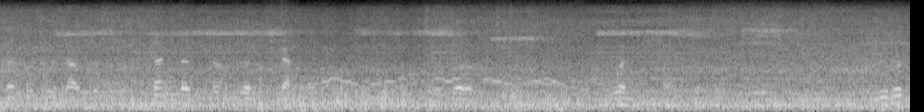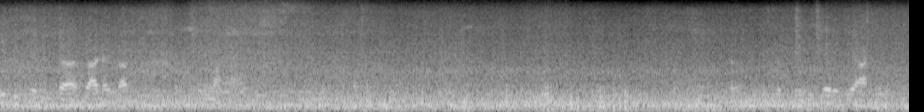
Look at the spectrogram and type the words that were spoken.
प्रत्येक रोडावर प्रचंड गर्दी आहे. वर विरोधी दिशेच्या गाड्या जातात तर आहे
